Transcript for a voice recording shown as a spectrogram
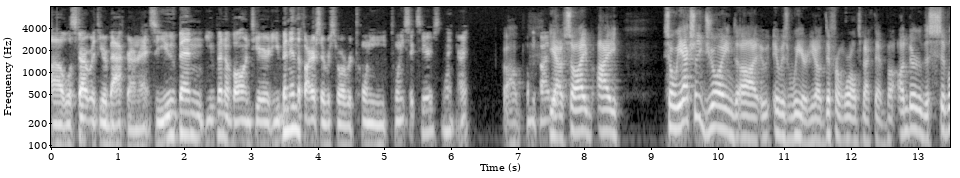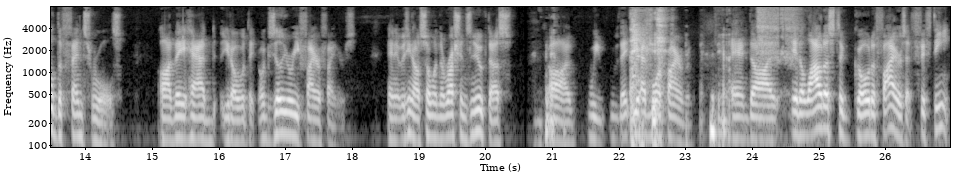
uh, we'll start with your background, right? So you've been you've been a volunteer. You've been in the fire service for over 20, 26 years, I think, right? Um, Twenty five. yeah. So I, I, so we actually joined. Uh, it, it was weird, you know, different worlds back then. But under the civil defense rules, uh, they had you know the auxiliary firefighters, and it was you know so when the Russians nuked us, uh, we they, you had more firemen, and uh, it allowed us to go to fires at fifteen.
